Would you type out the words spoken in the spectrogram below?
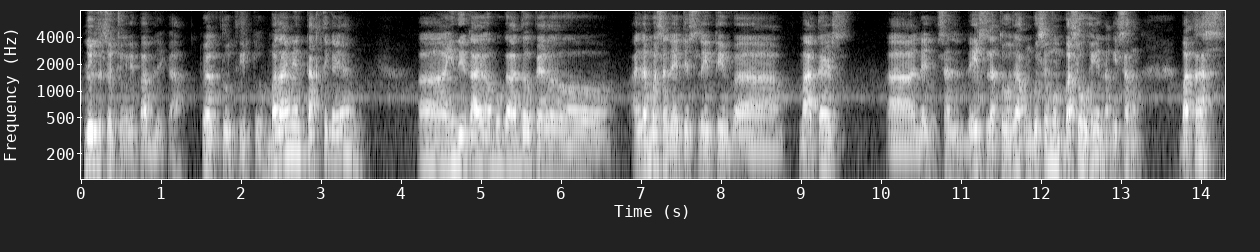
lulusot yung Republic ah, 12232. Maraming taktika yan. Ah, hindi tayo abogado pero alam mo sa legislative ah, matters, ah, le- sa legislatura, kung gusto mong basuhin ang isang batas,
